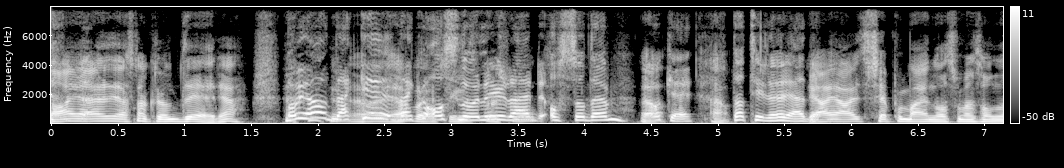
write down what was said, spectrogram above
Nei, jeg, jeg, snakker om dere. Å oh ja, det er ikke, det er ikke oss nå lenger, det er også dem? Ja, ok, ja. da tilhører jeg dem. Ja, jeg ser på meg nå som en sånn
